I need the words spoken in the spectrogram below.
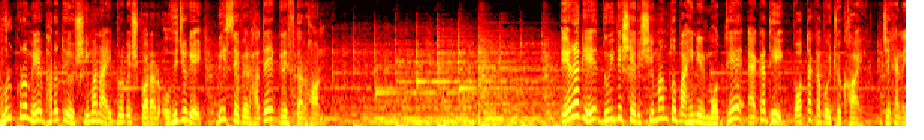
ভুলক্রমে ভারতীয় সীমানায় প্রবেশ করার অভিযোগে বিএসএফের হাতে গ্রেফতার হন। এর আগে দুই দেশের সীমান্ত বাহিনীর মধ্যে একাধিক পতাকা বৈঠক হয়, যেখানে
